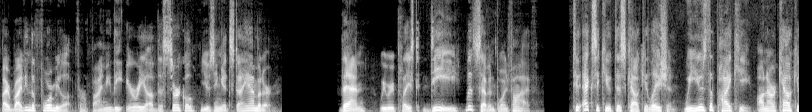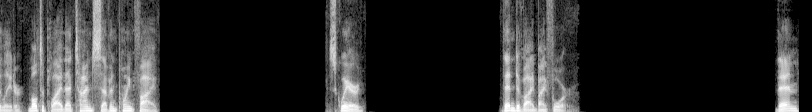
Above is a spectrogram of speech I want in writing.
by writing the formula for finding the area of the circle using its diameter. Then we replaced d with 7.5. To execute this calculation, we use the pi key on our calculator, multiply that times 7.5 squared, then divide by 4. Then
